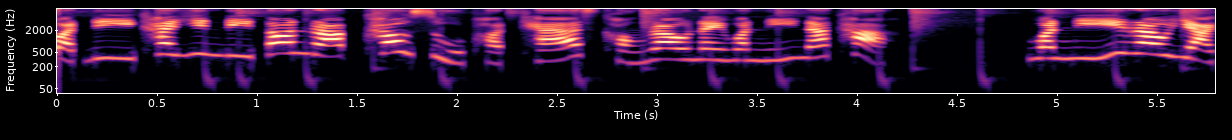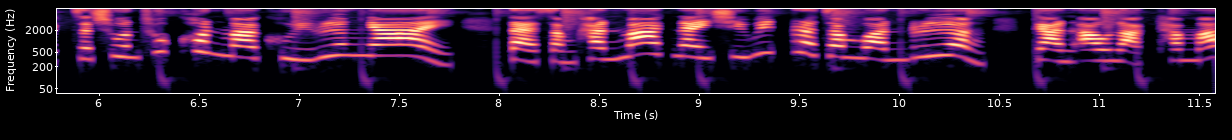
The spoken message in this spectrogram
วัสดีค่ะยินดีต้อนรับเข้าสู่พอดแคสต์ของเราในวันนี้นะคะ วันนี้เราอยากจะชวนทุกคนมาคุยเรื่องง่าย แต่สำคัญมากในชีวิตประจำวันเรื่อง การเอาหลักธรรมะ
